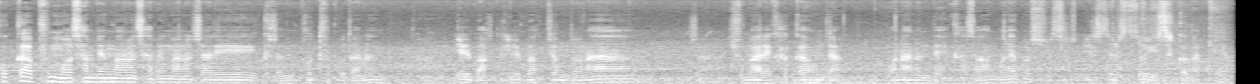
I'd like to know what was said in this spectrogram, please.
고가품 뭐 300만 원, 400만 원짜리 그런 보트보다는 어, 1박 1박 정도나 저 주말에 가까운 장 원하는데 가서 한번 해볼 수 있을, 있을 수 있을 것 같아요.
